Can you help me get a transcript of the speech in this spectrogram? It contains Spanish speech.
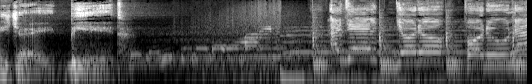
DJ Beat. Ayer lloró por una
